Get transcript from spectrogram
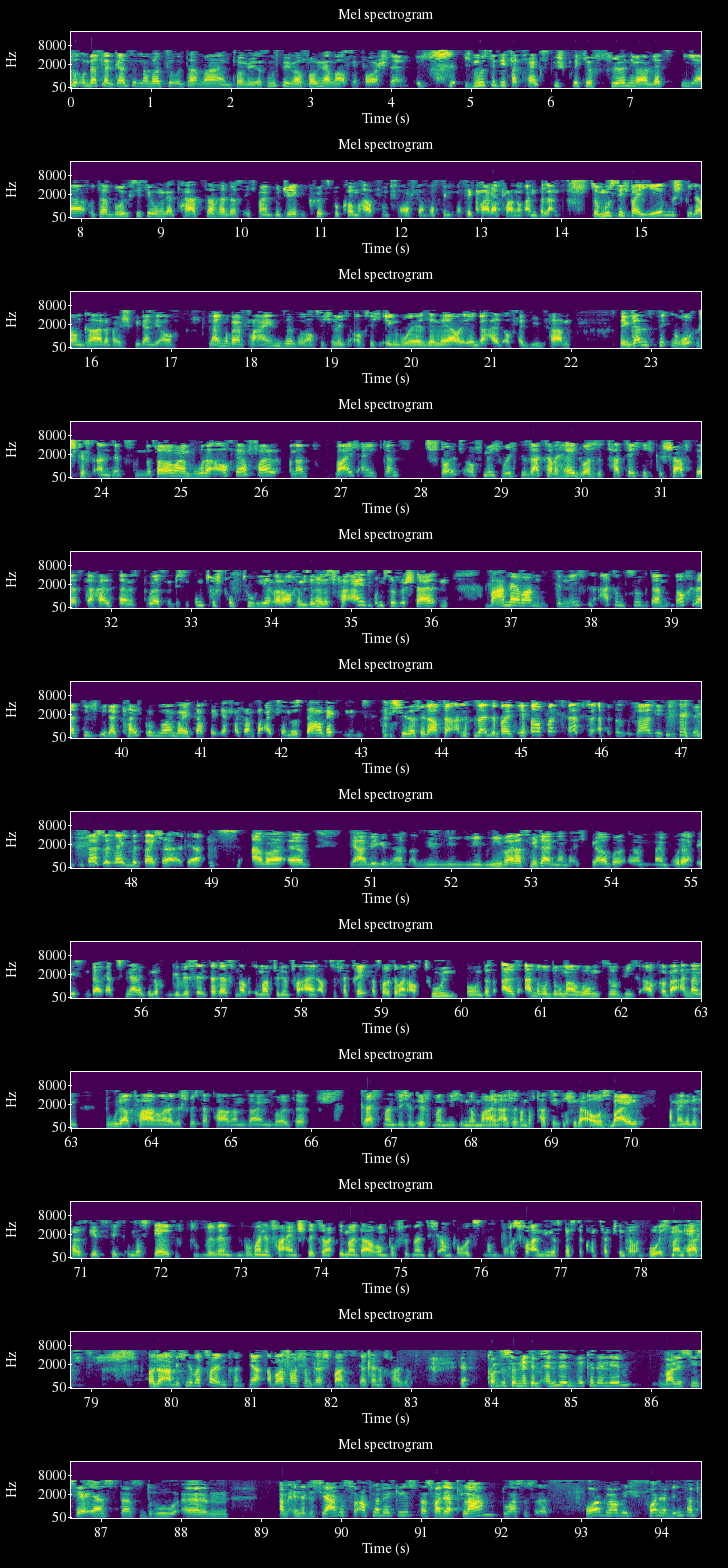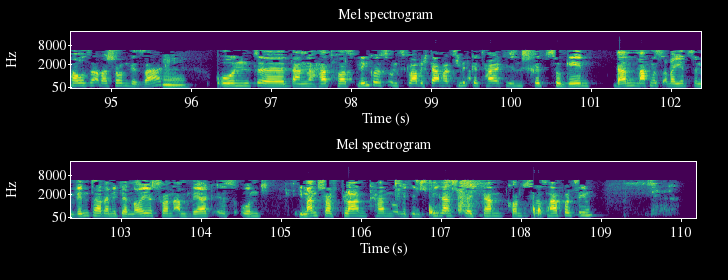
um das Ganze nochmal zu untermalen, Tommy, das musst du dir mal folgendermaßen vorstellen. Ich musste die Vertragsgespräche führen, die wir im letzten Jahr unter Berücksichtigung der Tatsache, dass ich mein Budget gekürzt bekommen habe vom Vorstand, was die, was die Kaderplanung anbelangt. So musste ich bei jedem Spieler und gerade bei Spielern, die auch lange beim Verein sind und auch sicherlich auch sich irgendwo ihr Salär oder ihr Gehalt auch verdient haben, den ganz dicken roten Stift ansetzen. Das war bei meinem Bruder auch der Fall und dann war ich eigentlich ganz stolz auf mich, wo ich gesagt habe, hey, du hast es tatsächlich geschafft, das Gehalt deines Bruders ein bisschen umzustrukturieren oder auch im Sinne des Vereins umzugestalten. War mir aber im nächsten Atemzug dann doch relativ wieder kalt geworden, weil ich dachte, ja verdammte Alter, wenn du es da wegnimmst, dann steht das wieder auf der anderen Seite bei dir auf der Tasche. Also quasi linke Tasche, rechte Tasche halt, ja. Aber ähm, ja, wie gesagt, also wie, wie, wie, wie war das miteinander? Ich glaube, ähm, mein Bruder und ich sind da rational genug, gewisse Interessen auch immer für den Verein auch zu vertreten. Das sollte man auch tun. Und das alles andere drumherum, so wie es auch bei anderen Bruderpaaren oder Geschwisterpaaren sein sollte, greift man sich und hilft man sich im normalen Alter dann doch tatsächlich wieder aus, weil am Ende des Tages geht es nicht um das Geld, wo man im Verein spielt, sondern immer darum, wo fühlt man sich am wohlsten und wo ist vor allen Dingen das beste Konzept hinter und wo ist mein Herz. Und da habe ich ihn überzeugen können. Ja, aber es war schon sehr spaßig, gar keine Frage. Ja. Konntest du mit dem Ende in Wickede leben? Weil es hieß ja erst, dass du ähm, am Ende des Jahres zu Applerbeck gehst. Das war der Plan. Du hast es äh, vor, glaube ich, vor der Winterpause aber schon gesagt. Mhm. Und äh, dann hat Horst Linkus uns, glaube ich, damals mitgeteilt, diesen Schritt zu gehen. Dann machen wir es aber jetzt im Winter, damit der Neue schon am Werk ist und die Mannschaft planen kann und mit den Spielern sprechen kann. Konntest du das nachvollziehen?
